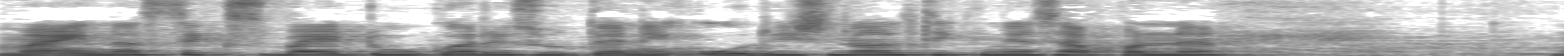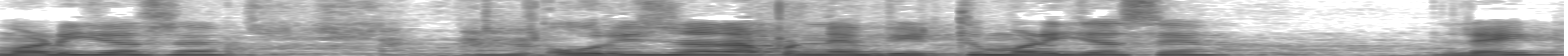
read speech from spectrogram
માઇનસ સિક્સ બાય ટુ કરીશું, તેની ઓરિજિનલ થિકનેસ આપણને મળી જશે. ઓરિજિનલ આપણને વિર્થ મળી જશે. રાઈટ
